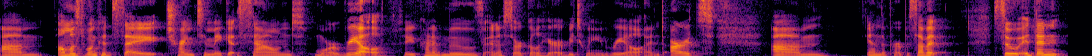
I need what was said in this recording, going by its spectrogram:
Um, almost one could say trying to make it sound more real. So you kind of move in a circle here between real and art um, and the purpose of it. So it then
